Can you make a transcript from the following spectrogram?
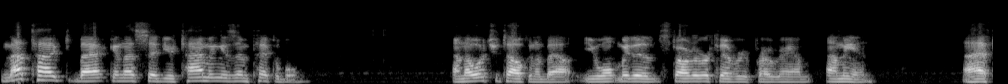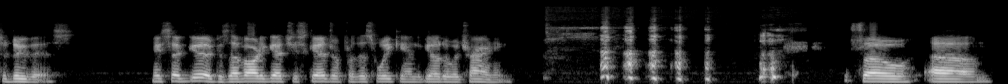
and I typed back and I said, "Your timing is impeccable. I know what you're talking about. You want me to start a recovery program. I'm in. I have to do this. He said, Good, because I've already got you scheduled for this weekend to go to a training. So, um,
